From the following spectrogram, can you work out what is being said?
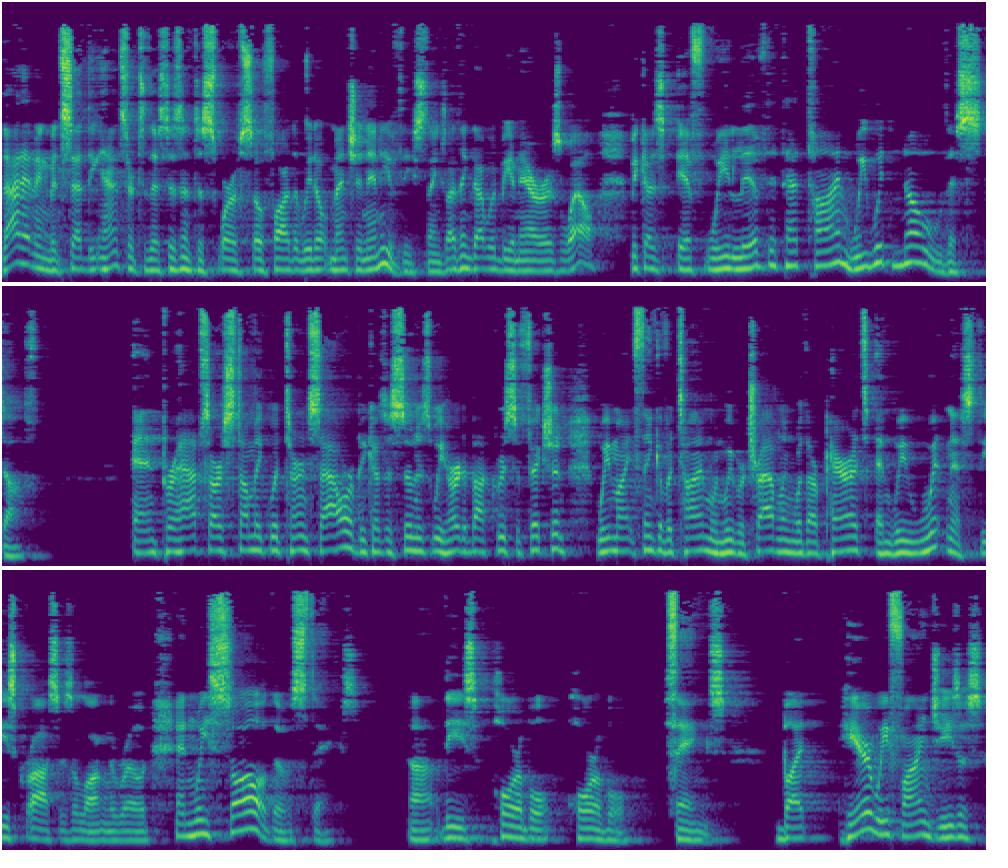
That having been said, the answer to this isn't to swerve so far that we don't mention any of these things. I think that would be an error as well, because if we lived at that time, we would know this stuff. And perhaps our stomach would turn sour because as soon as we heard about crucifixion, we might think of a time when we were traveling with our parents and we witnessed these crosses along the road and we saw those things, uh, these horrible, horrible things. But here we find Jesus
